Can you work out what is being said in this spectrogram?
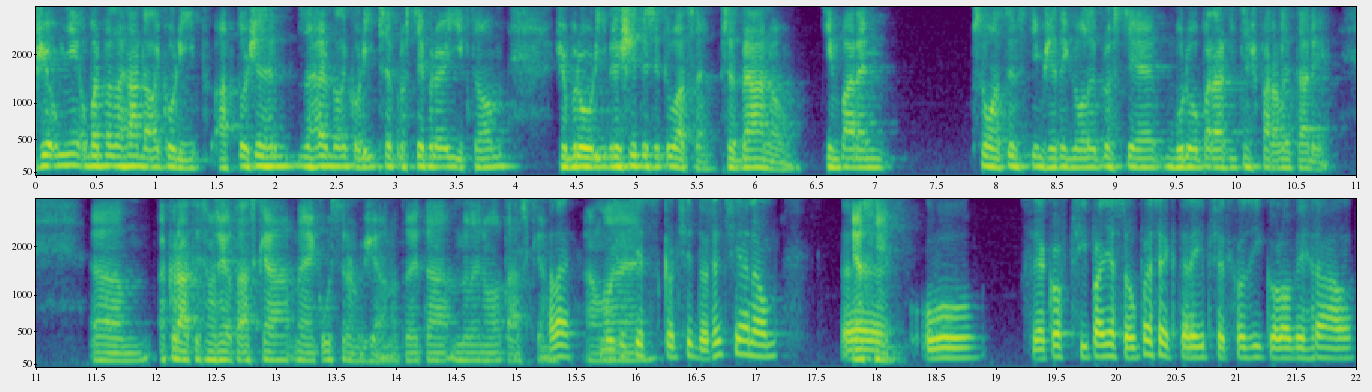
že umějí oba dva zahrát daleko líp. A to, že zahrají daleko líp, se prostě projeví v tom, že budou líp řešit ty situace před bránou. Tím pádem souhlasím s tím, že ty góly prostě budou padat víc, než padaly tady. Um, akorát je samozřejmě otázka, na jakou stranu, že ano, to je ta milinová otázka. Ale, ale... můžu ti skočit do řeči jenom? Jasně. U, jako v případě soupeře, který předchozí kolo vyhrál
